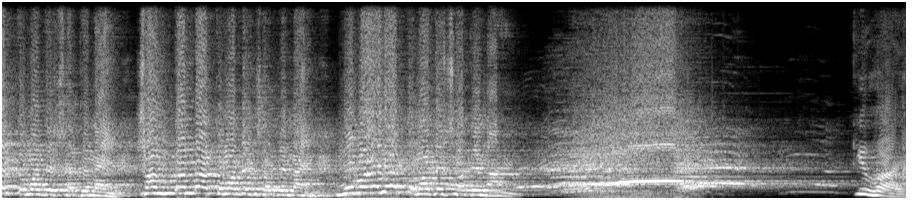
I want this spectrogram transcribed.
আর তোমাদের সাথে নাই, সন্তানরা তোমাদের সাথে নাই, মোবাইল আর তোমাদের সাথে নাই। কি হয়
